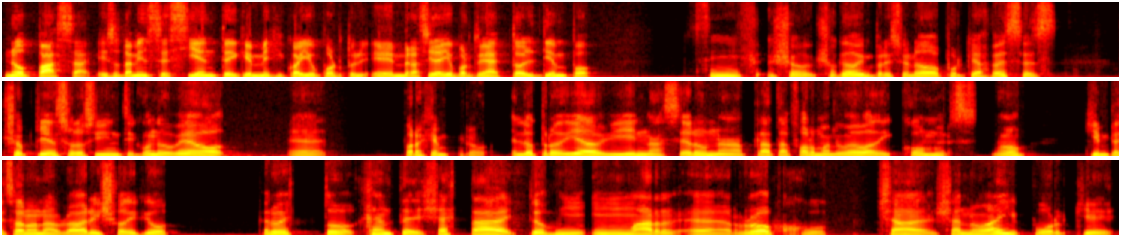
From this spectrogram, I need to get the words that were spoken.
no pasa. ¿Eso también se siente que en México hay en Brasil hay oportunidades todo el tiempo? Sí, yo, yo quedo impresionado porque a veces yo pienso lo siguiente. Cuando veo, eh, por ejemplo, el otro día vi nacer una plataforma nueva de e-commerce, ¿no? que empezaron a hablar y yo digo, pero esto, gente, ya está, esto es un, mar eh, rojo, ya, ya no hay por qué.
